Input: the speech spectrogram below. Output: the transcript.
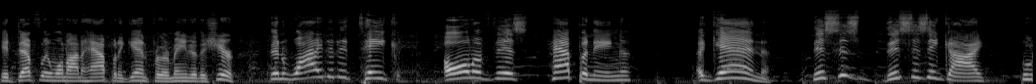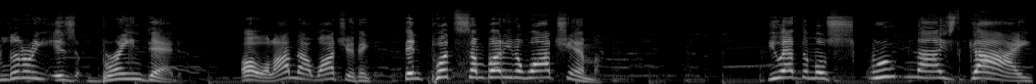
it definitely will not happen again for the remainder of this year. Then why did it take all of this happening again. This is this is a guy who literally is brain dead. Oh, well, I'm not watching anything. Then put somebody to watch him. You have the most scrutinized guy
